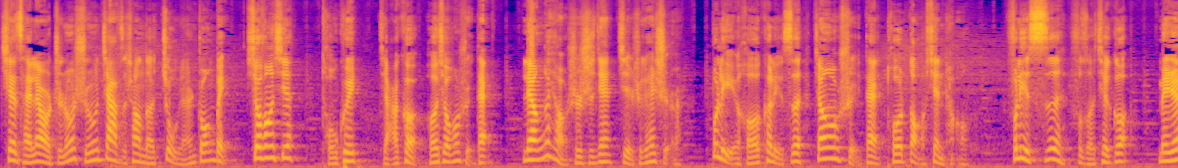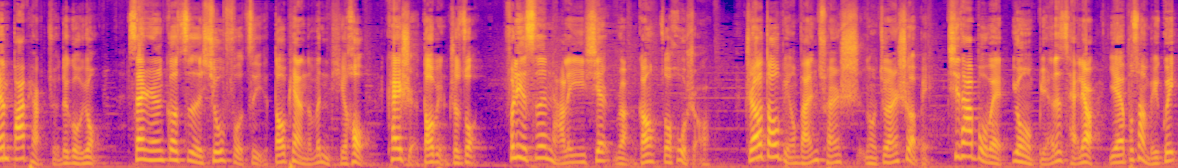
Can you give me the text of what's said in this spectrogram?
切材料只能使用架子上的救援装备：消防鞋、头盔、夹克和消防水袋。两个小时时间计时开始。布里和克里斯将水袋拖到现场，弗里斯负责切割，每人八片绝对够用。三人各自修复自己刀片的问题后，开始刀柄制作。弗里斯拿了一些软钢做护手，只要刀柄完全使用救援设备，其他部位用别的材料也不算违规。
